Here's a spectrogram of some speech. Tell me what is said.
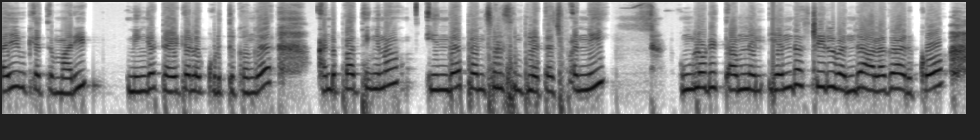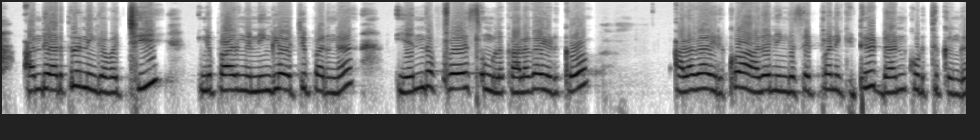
லைவுக்கு ஏற்ற மாதிரி நீங்கள் டைட்டிலை கொடுத்துக்கோங்க. அண்டு பார்த்தீங்கன்னா இந்த பென்சில் சிம்பிளை டச் பண்ணி உங்களுடைய தமிழில் எந்த ஸ்டைல் வந்து அழகாக இருக்கோ அந்த இடத்துல நீங்கள் வச்சு இங்கே பாருங்கள் நீங்களே வச்சு பாருங்கள் எந்த ஃபேஸ் உங்களுக்கு அழகாக இருக்கோ அழகாக இருக்கோ அதை நீங்கள் செட் பண்ணிக்கிட்டு டன் கொடுத்துக்குங்க.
